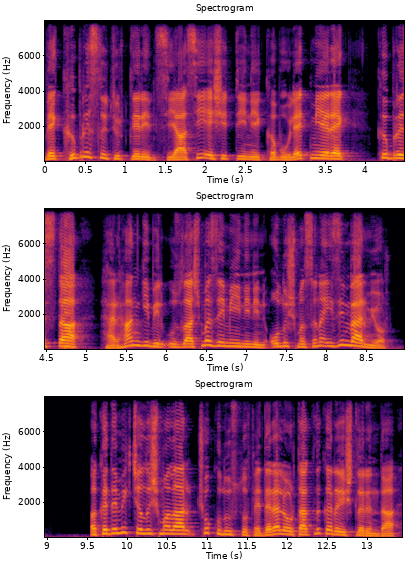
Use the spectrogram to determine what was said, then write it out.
ve Kıbrıslı Türklerin siyasi eşitliğini kabul etmeyerek Kıbrıs'ta herhangi bir uzlaşma zemininin oluşmasına izin vermiyor. Akademik çalışmalar çok uluslu federal ortaklık arayışlarında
